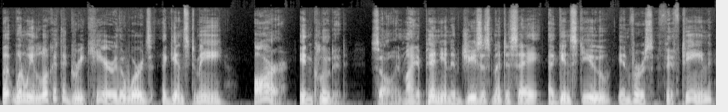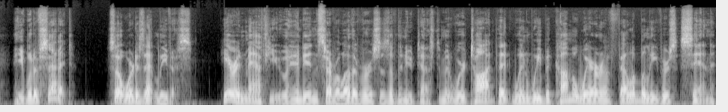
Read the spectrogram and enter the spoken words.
But when we look at the Greek here, the words against me are included. So, in my opinion, if Jesus meant to say against you in verse 15, he would have said it. So, where does that leave us? Here in Matthew and in several other verses of the New Testament, we're taught that when we become aware of fellow believers' sin,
